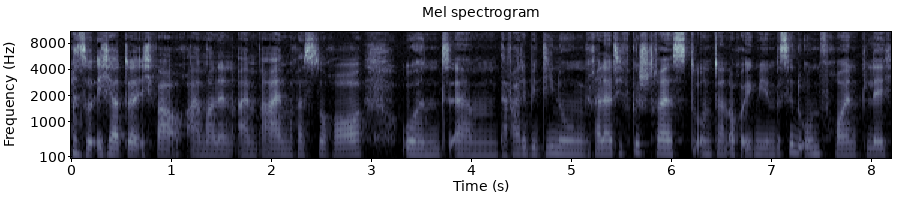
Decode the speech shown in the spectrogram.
Also ich hatte, ich war auch einmal in einem, einem Restaurant und ähm, da war die Bedienung relativ gestresst und dann auch irgendwie ein bisschen unfreundlich.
